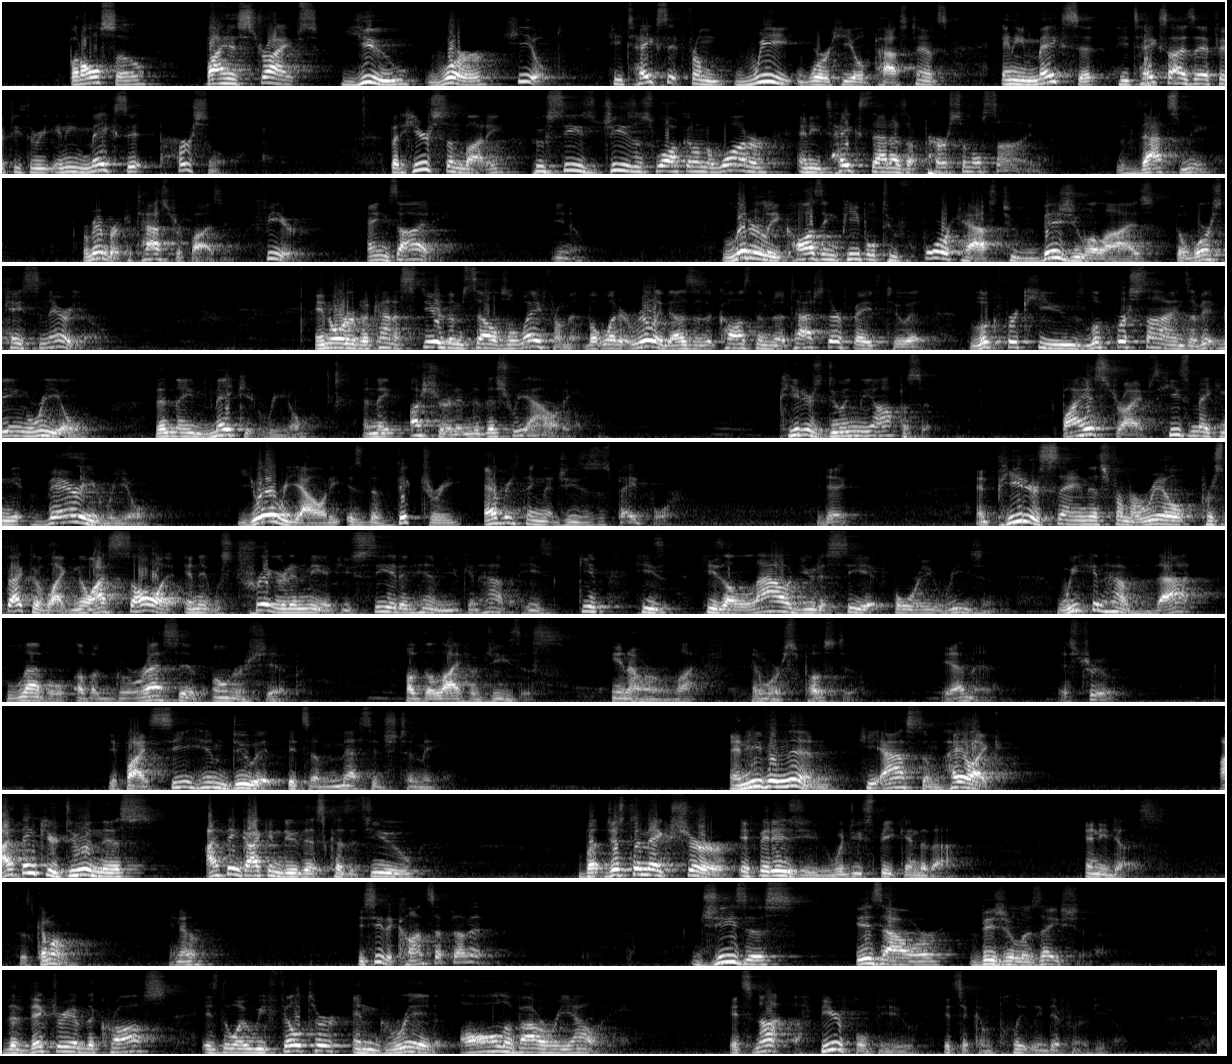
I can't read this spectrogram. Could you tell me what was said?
but also by his stripes you were healed. He takes it from we were healed past tense and he makes it, he takes Isaiah 53 and he makes it personal. But here's somebody who sees Jesus walking on the water and he takes that as a personal sign. That's me. Remember, catastrophizing, fear, anxiety, you know. Literally causing people to forecast, to visualize the worst case scenario in order to kind of steer themselves away from it. But what it really does is it causes them to attach their faith to it, look for cues, look for signs of it being real, then they make it real and they usher it into this reality. Peter's doing the opposite. By his stripes, he's making it very real. Your reality is the victory, everything that Jesus has paid for. You dig? And Peter's saying this from a real perspective like, no, I saw it and it was triggered in me. If you see it in him, you can have it. He's, give, he's, he's allowed you to see it for a reason. We can have that level of aggressive ownership of the life of Jesus in our own life. And we're supposed to. Yeah, man. It's true. If I see him do it, it's a message to me. And even then, he asks them, hey, like, I think you're doing this. I think I can do this because it's you. But just to make sure, if it is you, would you speak into that? And he does. He says, come on. You know? You see the concept of it? Jesus is our visualization. The victory of the cross is the way we filter and grid all of our reality. It's not a fearful view, it's a completely different view.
